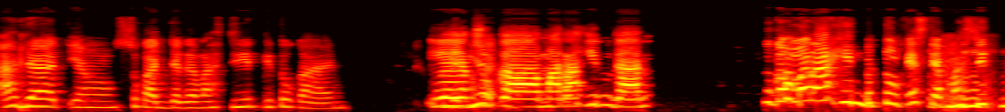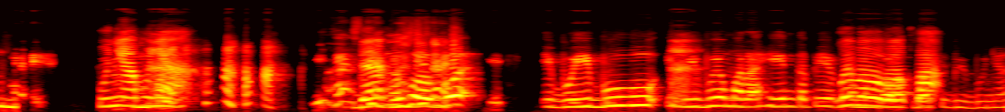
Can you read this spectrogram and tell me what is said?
Ada yang suka jaga masjid gitu kan. iya yang suka marahin kan Suka marahin, betul. Kayak setiap masjid. punya punya punya Iya kan, Dan Gue ibu-ibu ibu-ibu yang marahin tapi Gue banget ibu-ibunya.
